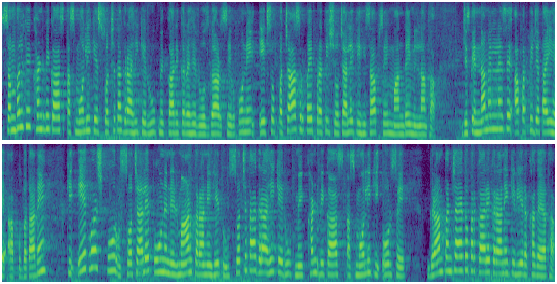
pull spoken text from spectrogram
संभल के खंड विकास असमोली के स्वच्छता ग्राही के रूप में कार्य कर रहे रोज़गार सेवकों ने 150 रुपए प्रति शौचालय के हिसाब से मानदेय मिलना था। जिसके न मिलने से आपत्ति जताई है। आपको बता दें कि एक वर्ष पूर्व शौचालय पूर्ण निर्माण कराने हेतु स्वच्छताग्राही के रूप में खंड विकास असमौली की ओर से ग्राम पंचायतों पर कार्य कराने के लिए रखा गया था।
